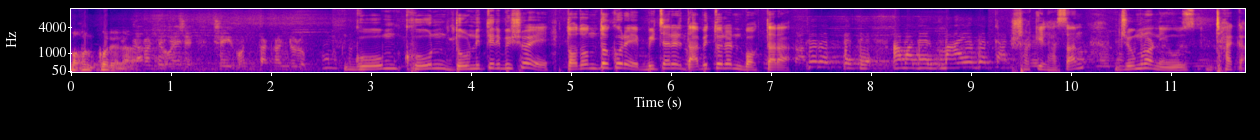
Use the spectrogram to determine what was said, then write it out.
বহন করে না। গুম খুন দুর্নীতির বিষয়ে তদন্ত করে বিচারের দাবি তোলেন বক্তারা। শাকিল হাসান যমুনা নিউজ ঢাকা।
